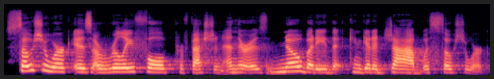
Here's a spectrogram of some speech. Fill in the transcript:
social work is a really full profession and there is nobody that can get a job with social work.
